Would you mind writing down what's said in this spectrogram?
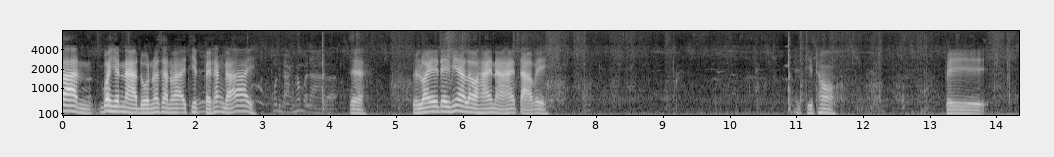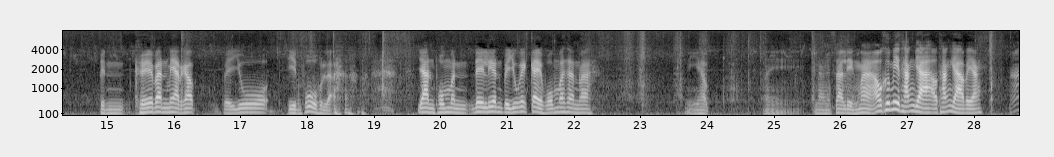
ว่านบ่เห็นหน้าโดนว่าสันว่าไอทิศไปทางใดคนดังธรรมดาละเจ้ไปร้อยได้เมียเราหายหน้าหายตาไปไอทิศห่อไปเป็นเคยบ้านแม่ครับ ไปอยู่ตีนผู้พุ่นละ ย่านผมมันได้เลื่อนไปอยู่ใกล้ๆผมว่าสันว่า นี่ครับนี่นางซาเลียงมา เอาคือมีถังยา เอาถังยาไปยังฮะ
